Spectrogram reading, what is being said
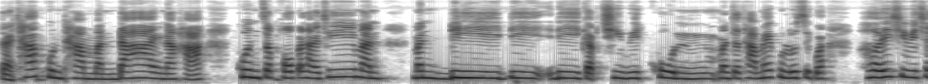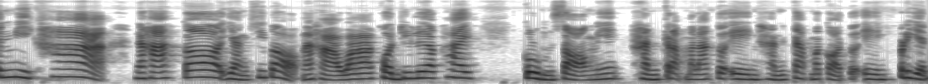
แต่ถ้าคุณทำมันได้นะคะ คุณจะพบอะไรที่มันมันดีดีดีกับชีวิตคุณ มันจะทำให้คุณรู้สึกว่า เฮ้ยชีวิตฉันมีค่านะคะ ก็อย่างที่บอกนะคะว่าคนที่เลือกไพ่ ลุ่ม2นี้หันกลับมารักตัวเอง หันกลับมากอดตัวเอง เปลี่ยน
